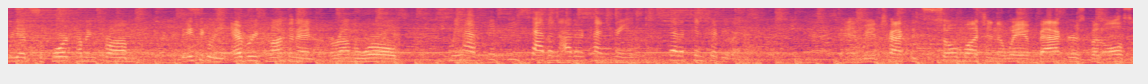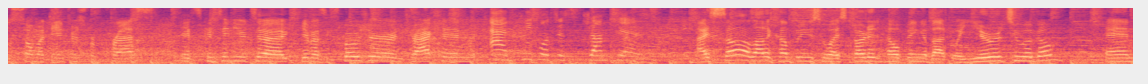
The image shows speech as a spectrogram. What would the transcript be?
We had support coming from basically every continent around the world. We have 57 other countries that have contributed. And we attracted so much in the way of backers, but also so much interest from press. It's continued to give us exposure and traction. And people just jumped in. I saw a lot of companies who I started helping about a year or two ago, and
